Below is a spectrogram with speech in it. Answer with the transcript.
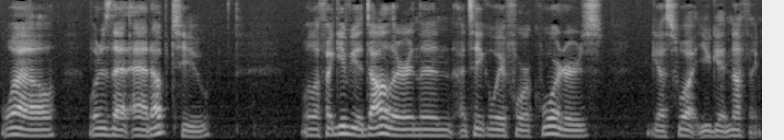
Well, what does that add up to? Well, if I give you a dollar and then I take away four quarters, guess what? You get nothing.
